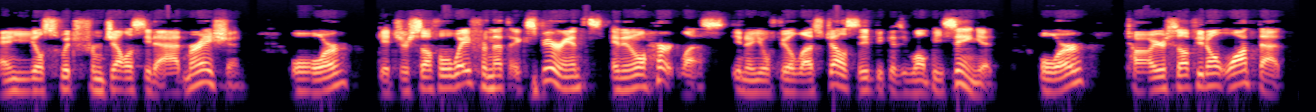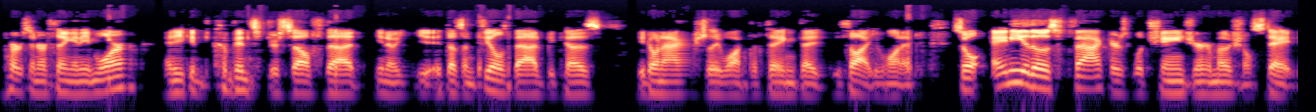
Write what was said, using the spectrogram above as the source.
and you'll switch from jealousy to admiration. Or get yourself away from that experience and it'll hurt less. You know, you'll feel less jealousy because you won't be seeing it. Or tell yourself you don't want that person or thing anymore. And you can convince yourself that, you know, it doesn't feel as bad because you don't actually want the thing that you thought you wanted. So any of those factors will change your emotional state.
